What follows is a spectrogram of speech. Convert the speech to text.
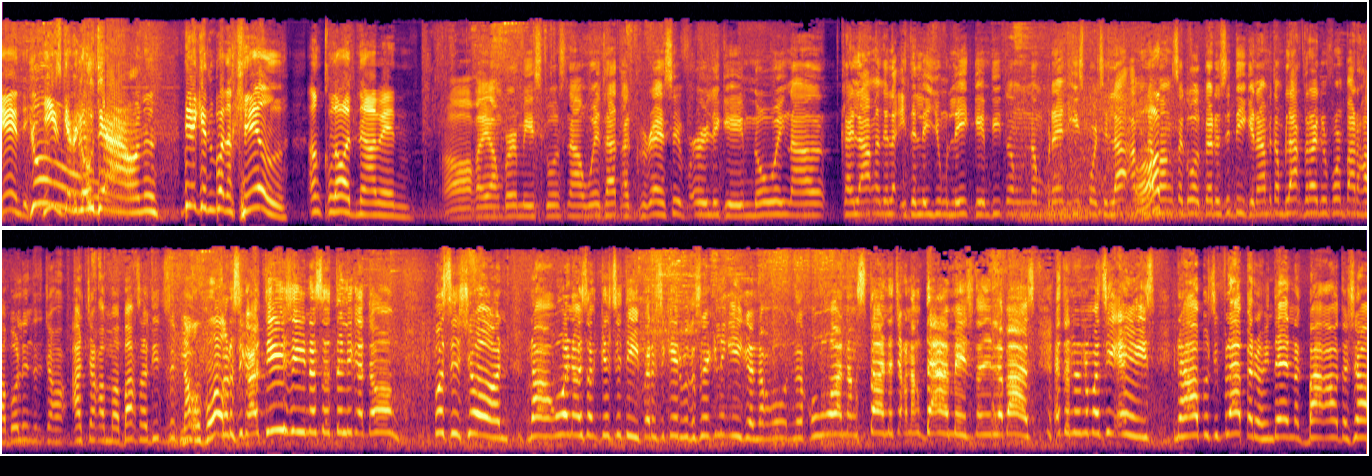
And he's gonna go down. Bigyan ba na kill ang Claude namin? Okay, ang Burmese goes now with that aggressive early game, knowing na kailangan nila i-delay yung late game dito ng, ng Brand Esports. Sila ang Op. lamang sa goal. Pero si D, ginamit ang Black Dragon form para habulin at saka, at saka mabaksa dito sa view. Naku po. Pero si Cartesi nasa delikatong posisyon. Nakakuha ng isang kill si D. Pero si Kid with the circling eagle, naku, nakuha ng stun at saka ng damage na nilabas. Ito na naman si Ace. Hinahabol si Flap pero hindi. Nag-back out na siya.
